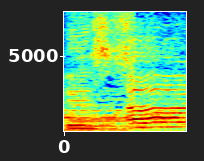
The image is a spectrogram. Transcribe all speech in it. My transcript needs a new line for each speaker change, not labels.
is out.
